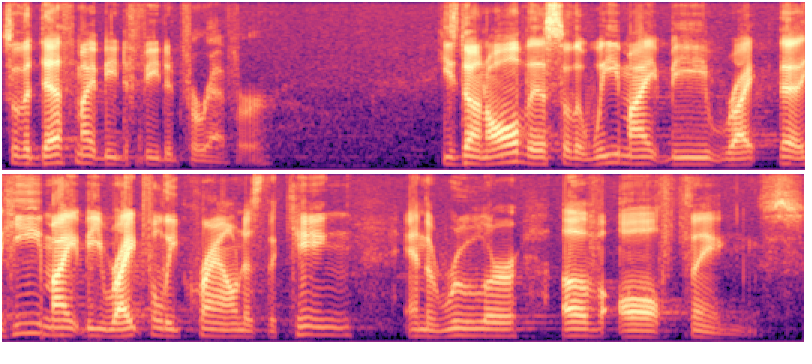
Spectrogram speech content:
so that death might be defeated forever. He's done all this so that we might be right that he might be rightfully crowned as the king and the ruler of all things.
